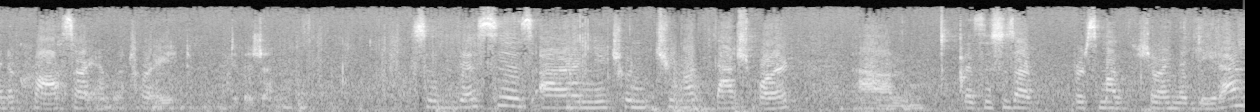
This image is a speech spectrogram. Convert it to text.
and across our ambulatory division. So this is our new True True North dashboard. Um, This is our first month showing the data.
